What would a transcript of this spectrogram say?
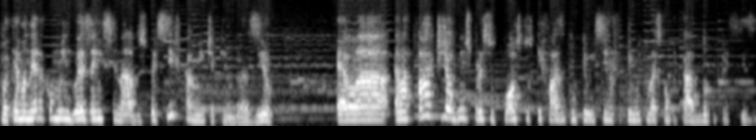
porque a maneira como o inglês é ensinado, especificamente aqui no Brasil, ela, ela parte de alguns pressupostos que fazem com que o ensino fique muito mais complicado do que precisa.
